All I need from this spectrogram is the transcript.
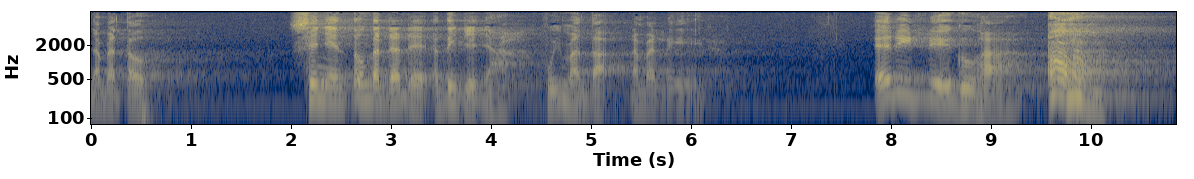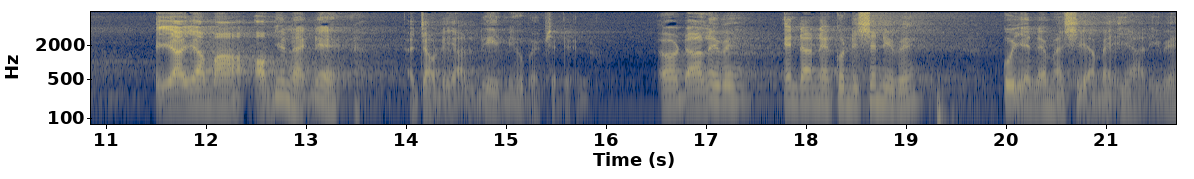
နံပါတ်3ဆင်ញင်သုံးသတ်တဲ့အသိပညာဝိမန္တနံပါတ်4အဲ့ဒီလေးခုဟာအရာရာမှာအောင်မြင်နိုင်တဲ့အကြောင်းတရား၄မျိုးပဲဖြစ်တယ်အော်ဒါလည်းပဲ internet condition တွေပဲကိုယ့်ရင်ထဲမှာရှိရမယ့်အရာတွေပဲ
